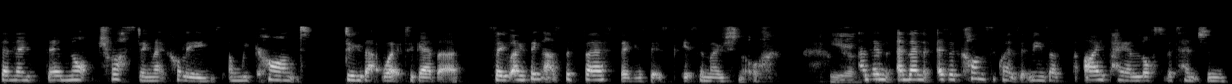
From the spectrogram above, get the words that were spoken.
then they they're not trusting their colleagues, and we can't do that work together. So I think that's the first thing is that it's, it's emotional. Yeah. And then and then as a consequence, it means I I pay a lot of attention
